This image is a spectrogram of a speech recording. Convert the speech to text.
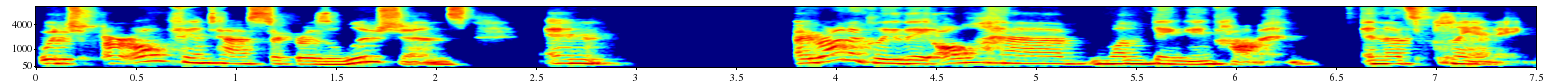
which are all fantastic resolutions. And ironically, they all have one thing in common, and that's planning.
